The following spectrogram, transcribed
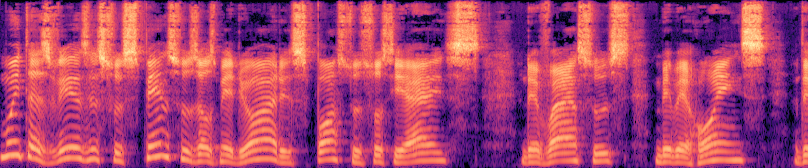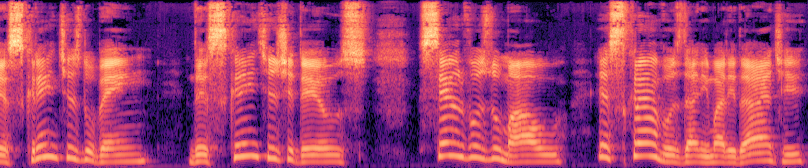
muitas vezes suspensos aos melhores postos sociais, devassos, beberrões, descrentes do bem, descrentes de Deus, servos do mal, escravos da animalidade,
